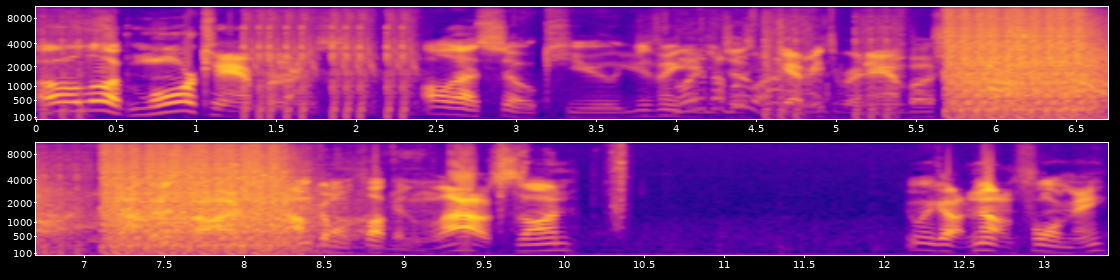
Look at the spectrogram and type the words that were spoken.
Oh, look, more campers. Oh, that's so cute. You think you can just get me through an ambush? Not this time. I'm going fucking loud, son. You ain't got nothing for me.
